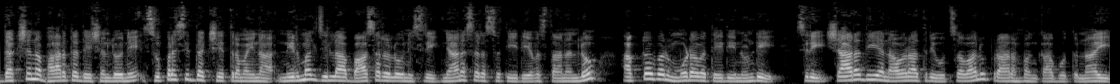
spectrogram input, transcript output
దక్షిణ భారతదేశంలోనే సుప్రసిద్ధ క్షేత్రమైన నిర్మల్ జిల్లా బాసరలోని శ్రీ జ్ఞానసరస్వతి దేవస్థానంలో అక్టోబర్ మూడవ తేదీ నుండి శ్రీ శారదీయ నవరాత్రి ఉత్సవాలు ప్రారంభం కాబోతున్నాయి.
